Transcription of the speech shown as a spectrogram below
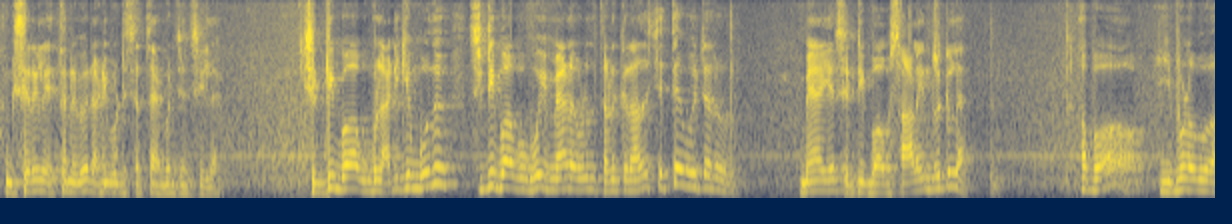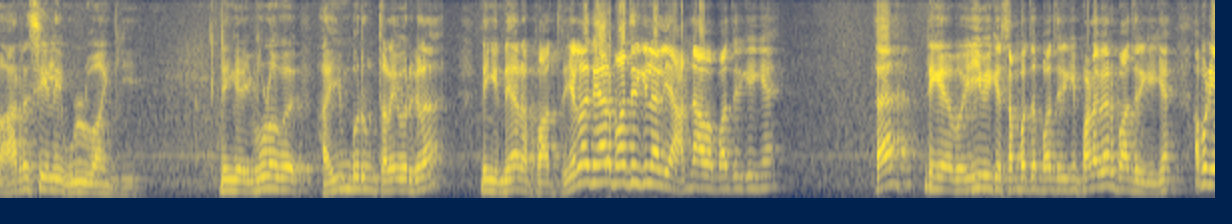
அங்கே சிறையில் எத்தனை பேர் அடிபட்டு செத்தா எமர்ஜென்சியில் சிட்டி பாபு உங்களை அடிக்கும்போது சிட்டி பாபு போய் மேலே விழுந்து தடுக்கிறாரு செத்தே போயிட்டார் அவர். மேயர் சிட்டி பாபு சாலைன்னு இருக்குல்ல. அப்போது இவ்வளவு அரசியலை உள்வாங்கி நீங்கள் இவ்வளவு ஐம்பெரும் தலைவர்களை நீங்கள் நேராக பார்த்து எல்லாம் நேராக பார்த்துருக்கீங்களா இல்லையா? அண்ணாவை பார்த்துருக்கீங்க. ஆ? நீங்கள் ஈவிக்க சம்பத்தை பார்த்துருக்கீங்க பல பேர் பார்த்துருக்கீங்க. அப்படி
